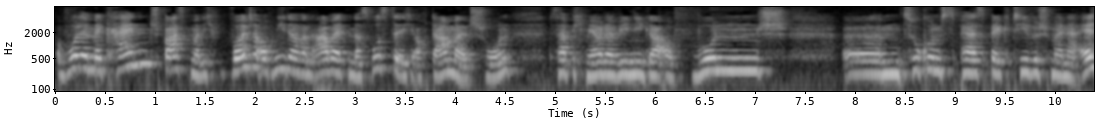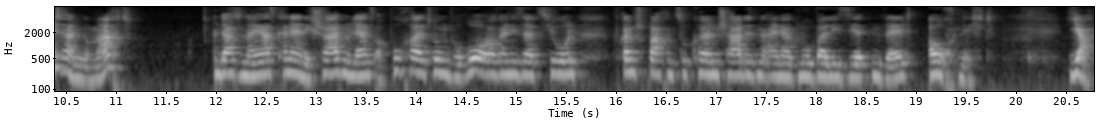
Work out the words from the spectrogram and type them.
obwohl er mir keinen Spaß gemacht. Ich wollte auch nie daran arbeiten, das wusste ich auch damals schon. Das habe ich mehr oder weniger auf Wunsch, ähm, zukunftsperspektivisch meiner Eltern gemacht. Und dachte, naja, es kann ja nicht schaden. Du lernst auch Buchhaltung, Büroorganisation, Fremdsprachen zu können, schadet in einer globalisierten Welt auch nicht. Ja,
